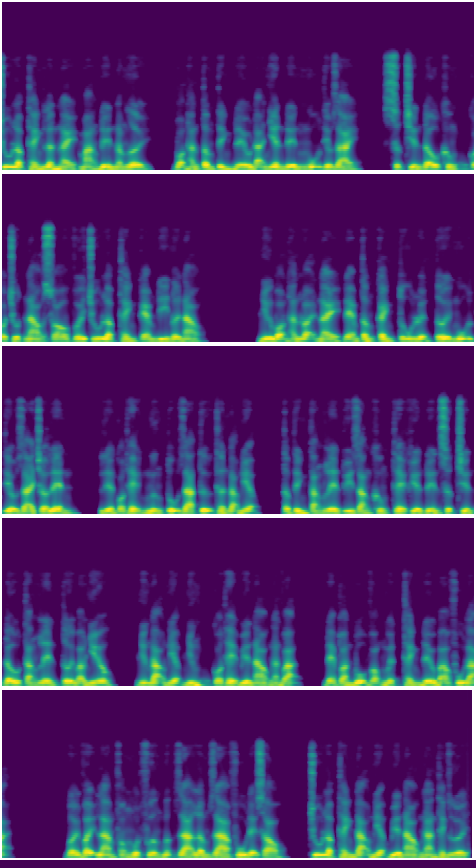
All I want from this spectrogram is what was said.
chu lập thành lần này mang đến năm người, bọn hắn tâm tình đều đã nhiên đến ngũ tiểu giai, sức chiến đấu không có chút nào so với chu lập thành kém đi nơi nào. Như bọn hắn loại này đem tâm cảnh tu luyện tới ngũ tiểu giai trở lên, liền có thể ngưng tụ ra tự thân đạo niệm tâm tình tăng lên tuy rằng không thể khiến đến sức chiến đấu tăng lên tới bao nhiêu, nhưng đạo niệm nhưng có thể biến ảo ngàn vạn, đem toàn bộ vọng nguyệt thành đều bao phủ lại. Bởi vậy lam phong một phương bước ra lâm gia phủ đệ sau, chu lập thành đạo niệm biến ảo ngàn thành dưới,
